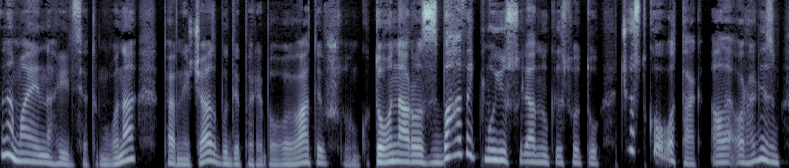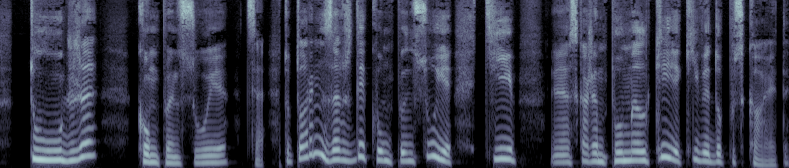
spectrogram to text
вона має нагрітися, тому вона певний час буде перебувати в шлунку. То вона розбавить мою соляну кислоту частково так, але організм тут же компенсує це. Тобто організм завжди компенсує ті, е, скажімо, помилки, які ви допускаєте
